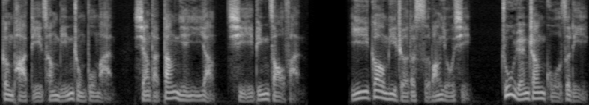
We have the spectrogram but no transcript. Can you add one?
更怕底层民众不满，像他当年一样起兵造反。以告密者的死亡游戏，朱元璋骨子里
